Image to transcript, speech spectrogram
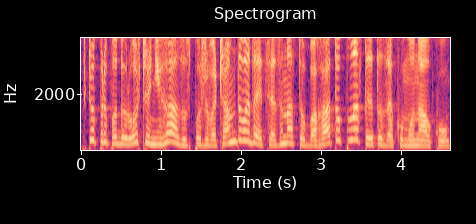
що при подорожчанні газу споживачам доведеться занадто багато платити за комуналку.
